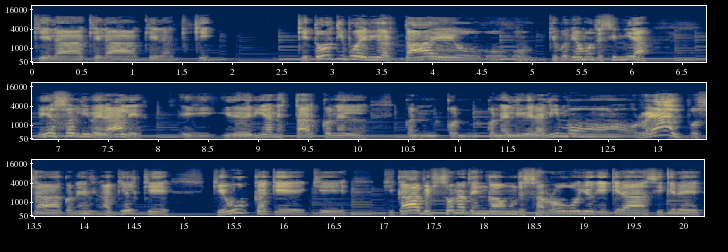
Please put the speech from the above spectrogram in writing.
que la, que la, que la, que, que todo tipo de libertades o, que podríamos decir, mira, ellos son liberales y deberían estar con el, con, el liberalismo real, o sea, con aquel que, busca que, cada persona tenga un desarrollo, que quiera, si quiere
